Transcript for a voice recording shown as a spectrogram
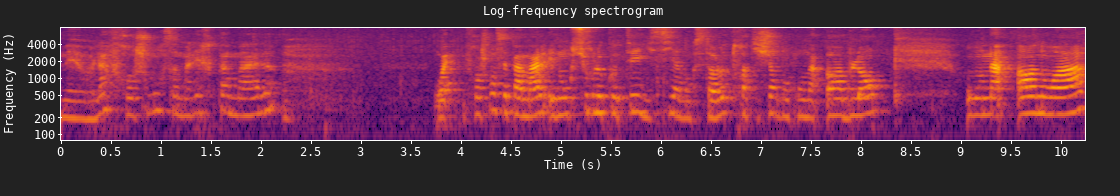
Mais euh, là franchement ça m'a l'air pas mal. Ouais franchement c'est pas mal. Et donc sur le côté ici, hein, donc c'est un lot de 3 t-shirts. Donc on a un blanc, on a un noir,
